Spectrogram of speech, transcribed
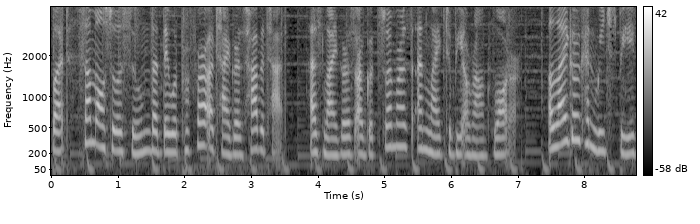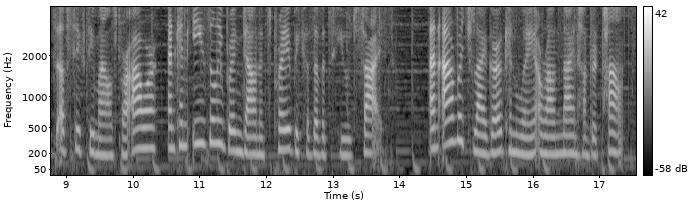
But some also assume that they would prefer a tiger's habitat, as ligers are good swimmers and like to be around water. A liger can reach speeds of 60 miles per hour and can easily bring down its prey because of its huge size. An average liger can weigh around 900 pounds.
